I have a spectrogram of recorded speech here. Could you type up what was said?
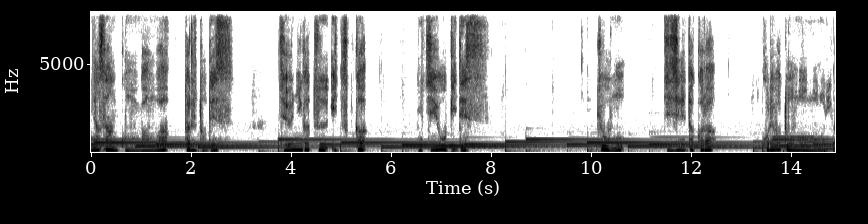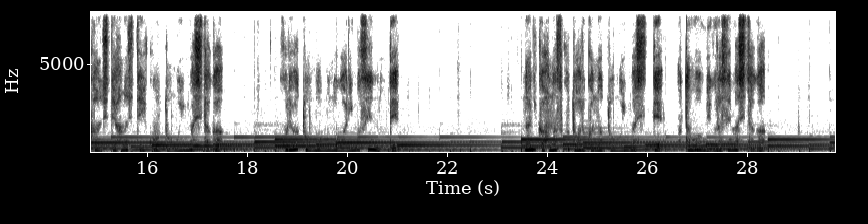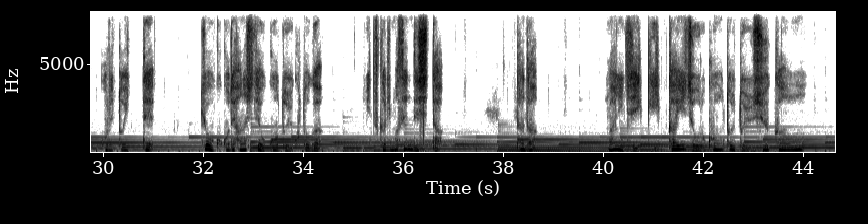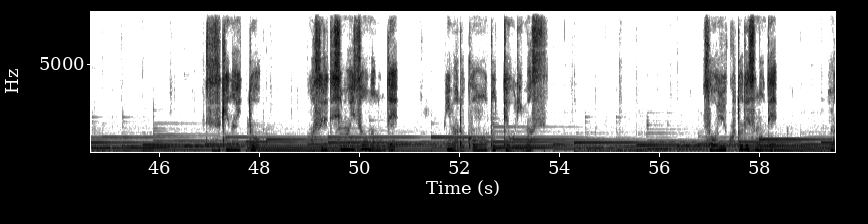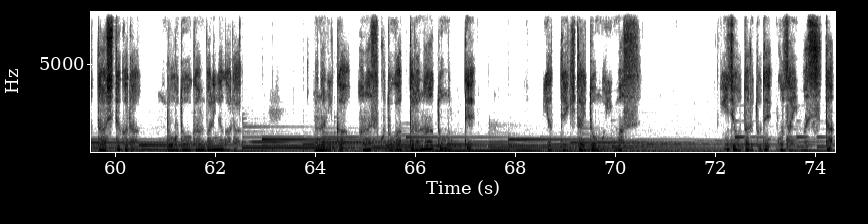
皆さんこんばんは、タルトです。12月5日、日曜日です。今日も時事ネタからこれはと思うものに関して話していこうと思いましたが、これはと思うものがありませんので、何か話すことあるかなと思いまして、頭を巡らせましたが、これといって、今日ここで話しておこうということが見つかりませんでした。ただ、毎日1回以上録音を取るという習慣を続けないと忘れてしまいそうなので、今録音を取っております。そういうことですので、また明日から労働を頑張りながら、ま何か話すことがあったらなと思ってやっていきたいと思います。以上タルトでございました。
